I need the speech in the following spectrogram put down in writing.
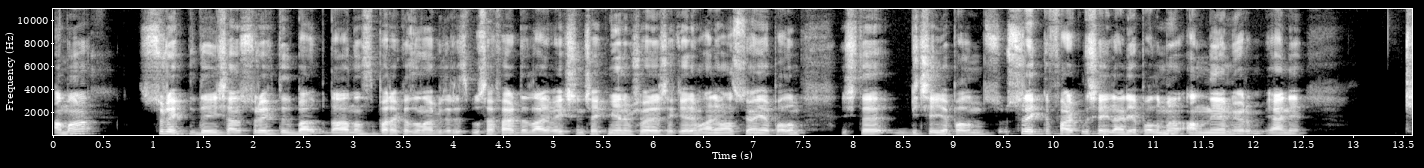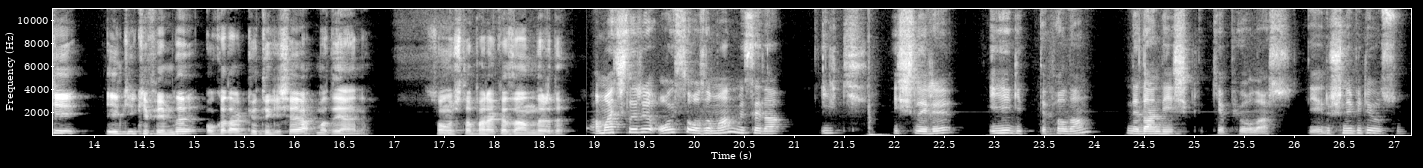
ama sürekli değişen sürekli daha nasıl para kazanabiliriz? Bu sefer de live action çekmeyelim şöyle çekelim animasyon yapalım işte bir şey yapalım sürekli farklı şeyler yapalımı anlayamıyorum. Yani ki ilk iki filmde o kadar kötü bir şey yapmadı yani. Sonuçta para kazandırdı. Amaçları oysa o zaman mesela ilk işleri iyi gitti falan neden değişiklik yapıyorlar diye düşünebiliyorsun.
